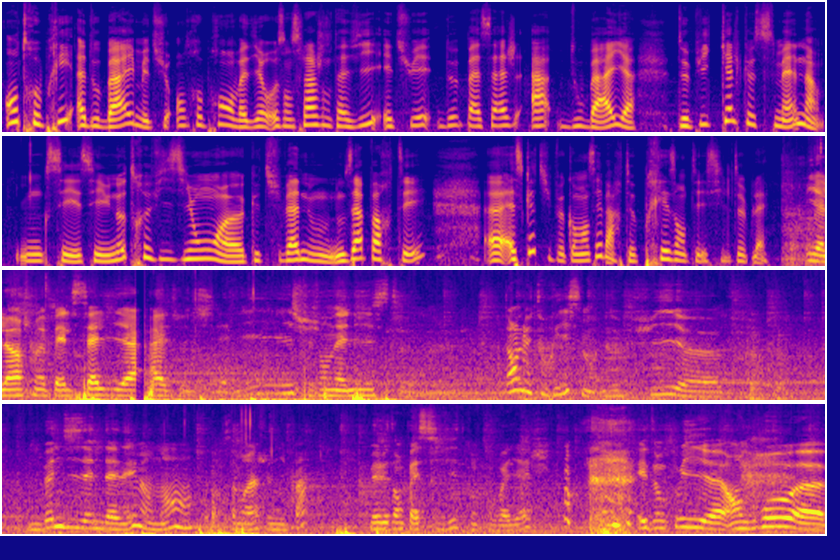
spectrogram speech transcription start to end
entrepris à Dubaï mais tu entreprends on va dire au sens large dans ta vie et tu es de passage à Dubaï depuis quelques semaines. Donc c'est une autre vision euh, que tu vas nous, nous apporter. Euh, Est-ce que tu peux commencer par te présenter s'il te plaît? Oui alors je m'appelle Salia Adjilani, je suis journaliste dans le tourisme depuis... Euh, une bonne dizaine d'années maintenant, hein. ça ne me rajeunit pas. Mais le temps passe si vite quand on voyage. et donc oui, euh, en gros, euh,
